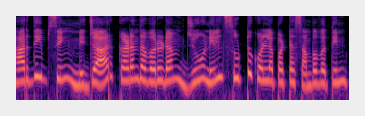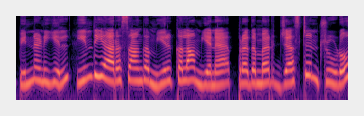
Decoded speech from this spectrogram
ஹர்தீப் சிங் நிஜார் கடந்த வருடம் ஜூனில் சுட்டுக் கொல்லப்பட்ட சம்பவத்தின் பின்னணியில் இந்திய அரசாங்கம் இருக்கலாம் என பிரதமர் ஜஸ்டின் ட்ரூடோ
